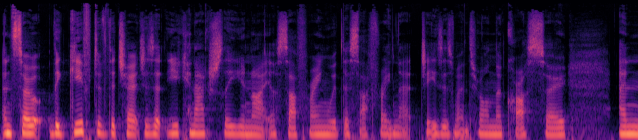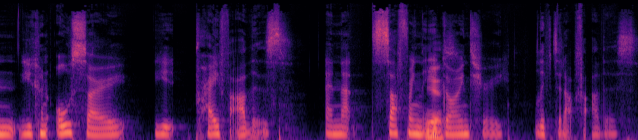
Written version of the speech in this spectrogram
And so the gift of the church is that you can actually unite your suffering with the suffering that Jesus went through on the cross. So, and you can also you pray for others. And that suffering that Yes. you're going through, lift it up for others.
